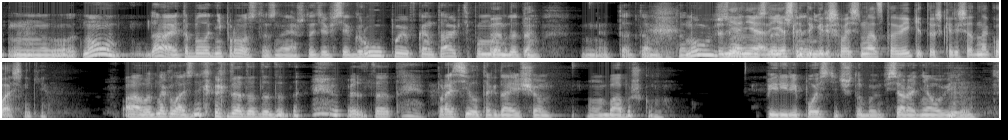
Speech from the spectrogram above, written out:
Mm-hmm. Вот. Ну, да, это было непросто, знаешь, что эти все группы ВКонтакте, по-моему, да, да, там это, там, это, ну, все не, не, если ты говоришь в 18 веке, то, скорее всего, одноклассники. А, в одноклассниках, да-да-да-да. Просил тогда еще бабушку перерепостить, чтобы вся родня увидела. Mm-hmm.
